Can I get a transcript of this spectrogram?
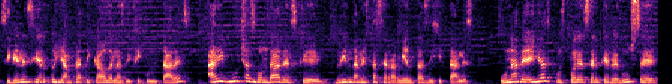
Si bien es cierto, ya han platicado de las dificultades, hay muchas bondades que brindan estas herramientas digitales. Una de ellas, pues puede ser que reduce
